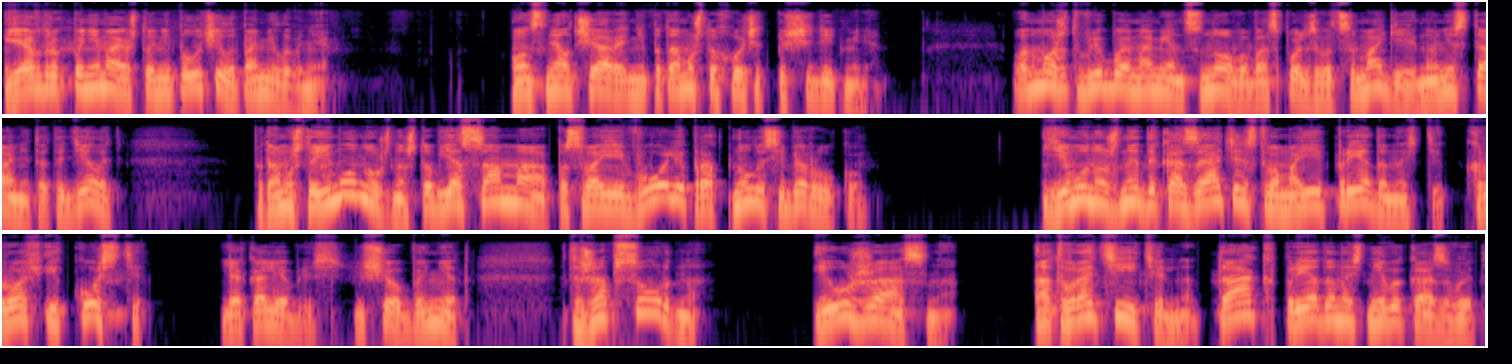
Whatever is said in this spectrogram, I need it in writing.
Я вдруг понимаю, что не получила помилования. Он снял чары не потому, что хочет пощадить меня. Он может в любой момент снова воспользоваться магией, но не станет это делать, потому что ему нужно, чтобы я сама по своей воле проткнула себе руку. Ему нужны доказательства моей преданности, кровь и кости. Я колеблюсь. Еще бы нет. Это же абсурдно и ужасно. Отвратительно. Так преданность не выказывают.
